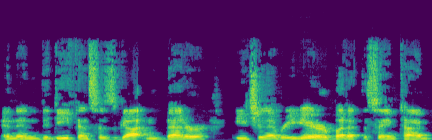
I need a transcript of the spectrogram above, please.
and then the defense has gotten better each and every year. But at the same time,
